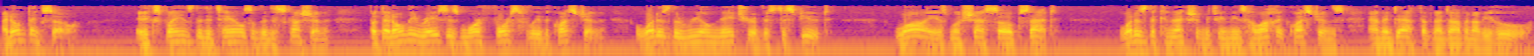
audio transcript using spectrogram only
I don't think so. It explains the details of the discussion, but that only raises more forcefully the question, what is the real nature of this dispute? Why is Moshe so upset? What is the connection between these halachic questions and the death of Nadav and Avihu?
